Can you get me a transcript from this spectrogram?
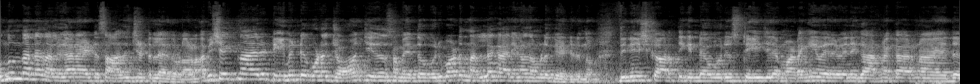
ഒന്നും തന്നെ നൽകാനായിട്ട് സാധിച്ചിട്ടില്ല എന്നുള്ളതാണ്. അഭിഷേക് നായർ ടീമിന്റെ കൂടെ ജോയിൻ ചെയ്ത സമയത്ത് ഒരുപാട് നല്ല കാര്യങ്ങൾ നമ്മൾ കേട്ടിരുന്നു. ദിനേശ് കാർത്തികിന്റെ ഒരു സ്റ്റേജിലെ മടങ്ങി വരവിന് കാരണക്കാരനായത്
